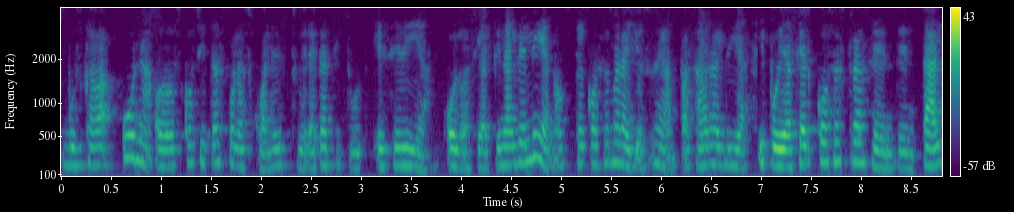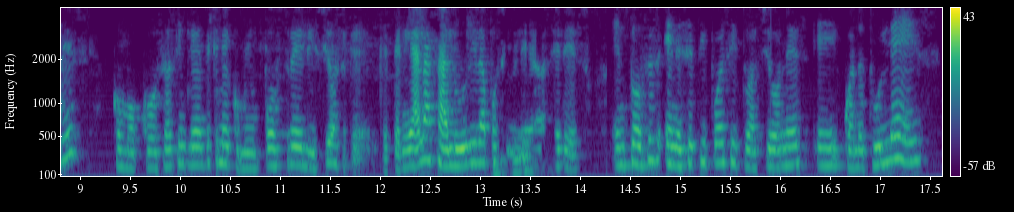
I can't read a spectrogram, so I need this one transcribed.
buscaba una o dos cositas por las cuales tuviera gratitud ese día, o lo hacía al final del día, ¿no? Qué cosas maravillosas se han pasado al día. Y podía hacer cosas trascendentales, como cosas simplemente que me comí un postre delicioso, que, tenía la salud y la posibilidad de hacer eso. Entonces, en ese tipo de situaciones, eh, cuando tú lees,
